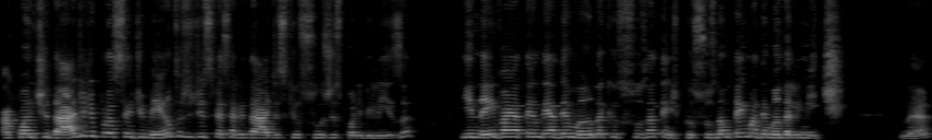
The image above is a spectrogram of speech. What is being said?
a quantidade de procedimentos e de especialidades que o SUS disponibiliza e nem vai atender a demanda que o SUS atende, porque o SUS não tem uma demanda limite né?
